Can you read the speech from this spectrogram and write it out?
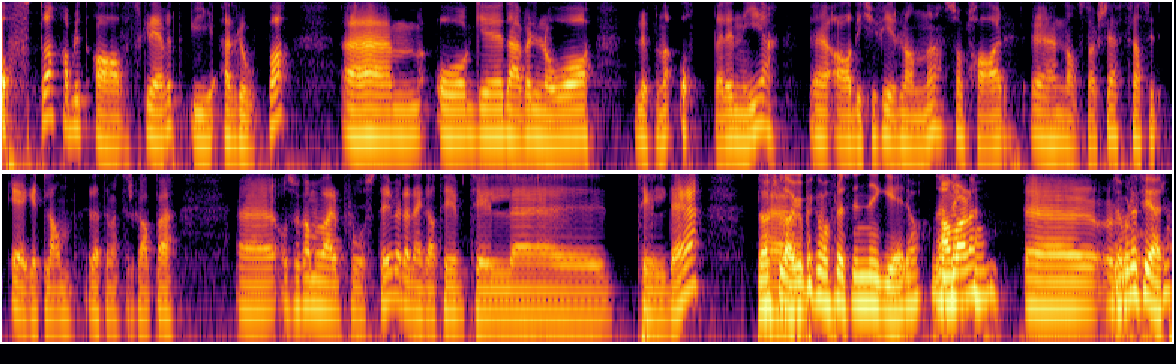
ofte har blitt avskrevet i Europa. Um, og det er vel nå jeg lurer på om det er åtte eller ni ja, av de 24 landene som har eh, en landslagssjef fra sitt eget land i dette mesterskapet. Uh, og så kan man være positiv eller negativ til, til det. Lars Eh, Lagerbäck var forresten i Nigeria. Han var det. Uh, Det var det fjerde.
